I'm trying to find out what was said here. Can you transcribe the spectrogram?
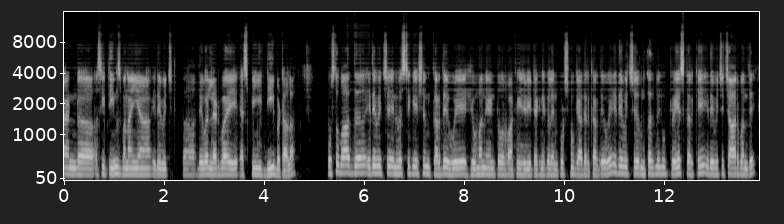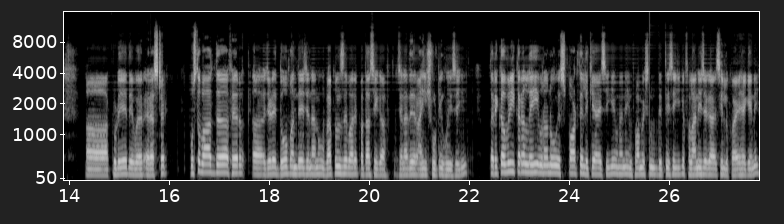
ਐਂਡ ਅਸੀਂ ਟੀਮਸ ਬਣਾਈਆਂ ਇਹਦੇ ਵਿੱਚ। They were led by SP D Batala. ਉਸ ਤੋਂ ਬਾਅਦ ਇਹਦੇ ਵਿੱਚ ਇਨਵੈਸਟੀਗੇਸ਼ਨ ਕਰਦੇ ਹੋਏ ਹਿਊਮਨ ਇੰਟ ਔਰ ਬਾਕੀ ਜਿਹੜੀ ਟੈਕਨੀਕਲ ਇਨਪੁਟਸ ਨੂੰ ਗੈਦਰ ਕਰਦੇ ਹੋਏ ਇਹਦੇ ਵਿੱਚ ਮੁਕੱਦਮੇ ਨੂੰ ਟਰੇਸ ਕਰਕੇ ਇਹਦੇ ਵਿੱਚ ਚਾਰ ਬੰਦੇ ਟੁਡੇ ਦੇ ਵਰ ਅਰੈਸਟਡ ਉਸ ਤੋਂ ਬਾਅਦ ਫਿਰ ਜਿਹੜੇ ਦੋ ਬੰਦੇ ਜਿਨ੍ਹਾਂ ਨੂੰ ਵੈਪਨਸ ਦੇ ਬਾਰੇ ਪਤਾ ਸੀਗਾ, ਜਿਨ੍ਹਾਂ ਦੇ ਰਾਹੀਂ ਸ਼ੂਟਿੰਗ ਹੋਈ ਸੀਗੀ, ਤਾਂ ਰਿਕਵਰੀ ਕਰਨ ਲਈ ਉਹਨਾਂ ਨੂੰ ਇਸ ਸਪੌਟ ਤੇ ਲੈ ਕੇ ਆਏ ਸੀਗੇ, ਉਹਨਾਂ ਨੇ ਇਨਫੋਰਮੇਸ਼ਨ ਦਿੱਤੀ ਸੀਗੀ ਕਿ ਫਲਾਨੀ ਜਗ੍ਹਾ ਅਸੀਂ ਲੁਕਾਏ ਹੈਗੇ ਨੇ।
